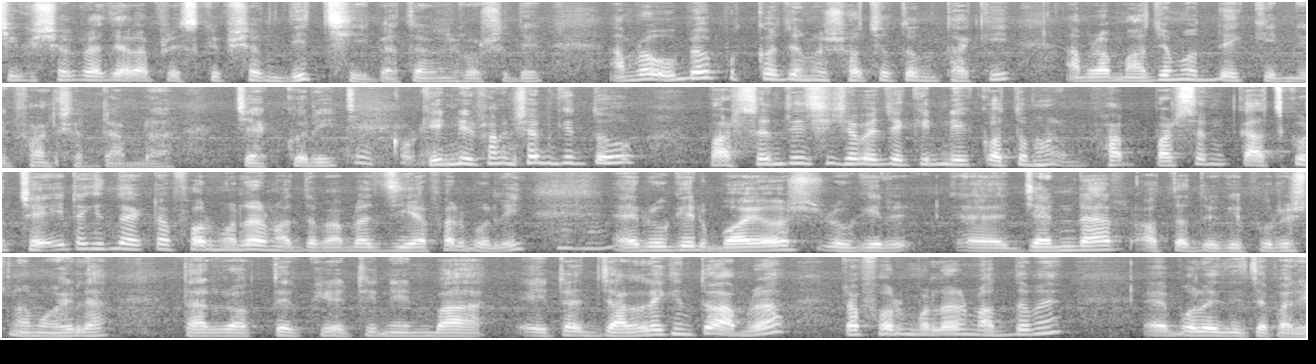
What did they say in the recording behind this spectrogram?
চিকিৎসকরা যারা প্রেসক্রিপশন দিচ্ছি ব্যথানাশক ওষুধে আমরা উভয় পক্ষ যেন সচেতন থাকি। আমরা মাঝে মধ্যে কিডনির ফাংশনটা আমরা চেক করি। কিডনির ফাংশন কিন্তু পার্সেন্টেজ হিসেবে যে কিডনি কত পার্সেন্ট কাজ করছে এটা কিন্তু একটা ফর্মুলার মাধ্যমে আমরা জিএফআর বলি। রোগীর বয়স রোগীর জেন্ডার অর্থাৎ রোগী পুরুষ না মহিলা তার রক্তের ক্রিয়েটিনিন বা এটা জানলে কিন্তু আমরা একটা ফর্মুলার মাধ্যমে বলে দিতে পারি।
